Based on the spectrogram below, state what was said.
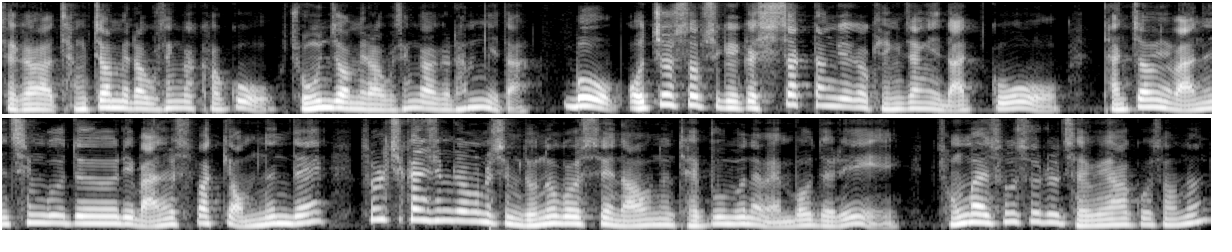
제가 장점이라고 생각하고 좋은 점이라고 생각을 합니다. 뭐 어쩔 수 없이 그러니까 시작 단계가 굉장히 낮고 단점이 많은 친구들이 많을 수밖에 없는데 솔직한 심정으로 지금 노노걸스에 나오는 대부분의 멤버들이 정말 소수를 제외하고서는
